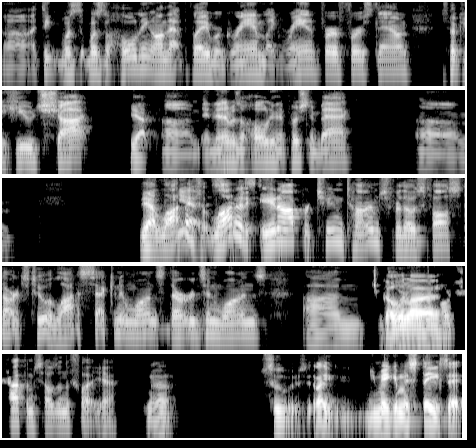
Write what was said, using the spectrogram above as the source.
Uh, I think was was the holding on that play where Graham like ran for a first down, took a huge shot, Yeah. um, and then it was a holding that pushed him back. Um, Yeah, a lot Yeah, of a lot of inopportune times for those false starts too. A lot of second and ones, thirds and ones. Um, Goal you know, line. shot themselves in the foot. Yeah, Yeah. Super like you making mistakes at,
